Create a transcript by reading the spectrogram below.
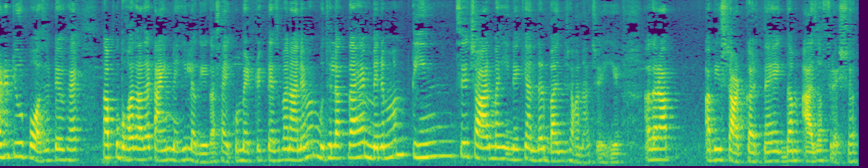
एटीट्यूड पॉजिटिव है तो आपको बहुत ज़्यादा टाइम नहीं लगेगा साइकोमेट्रिक टेस्ट बनाने में। मुझे लगता है मिनिमम तीन से चार महीने के अंदर बन जाना चाहिए। अगर आप अभी स्टार्ट करते हैं एकदम एज अ फ्रेशर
